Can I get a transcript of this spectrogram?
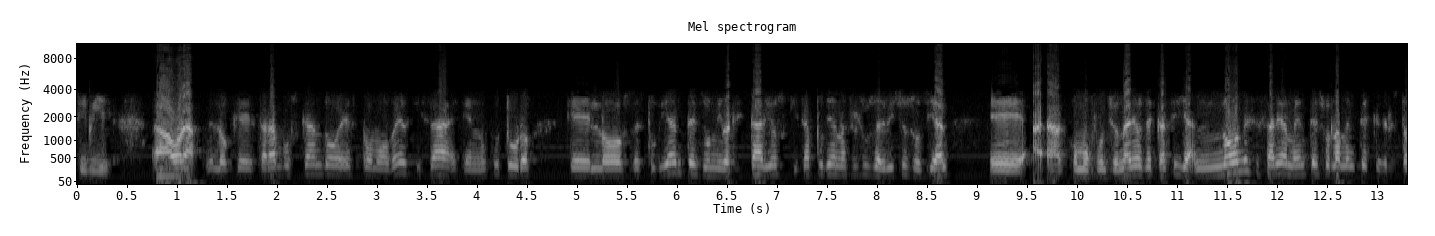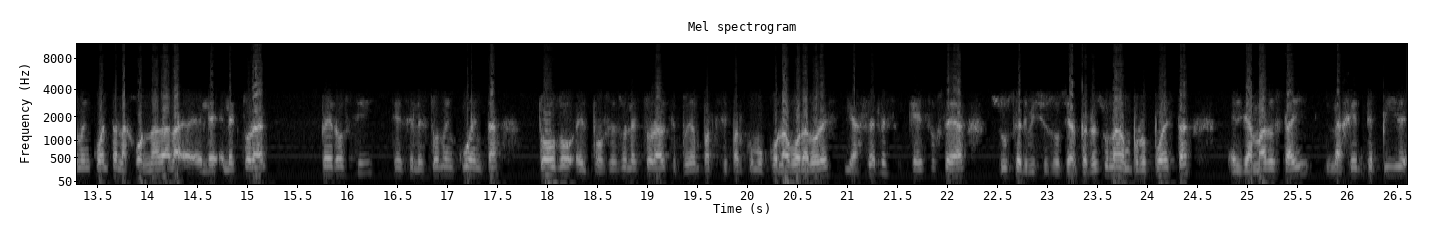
civil. Ahora, lo que estarán buscando es promover quizá en un futuro que los estudiantes universitarios quizá pudieran hacer su servicio social eh, como funcionarios de casilla, no necesariamente solamente que se les tome en cuenta la jornada electoral, pero sí que se les tome en cuenta todo el proceso electoral, que puedan participar como colaboradores y hacerles que eso sea su servicio social. Pero es una propuesta, el llamado está ahí, la gente pide,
